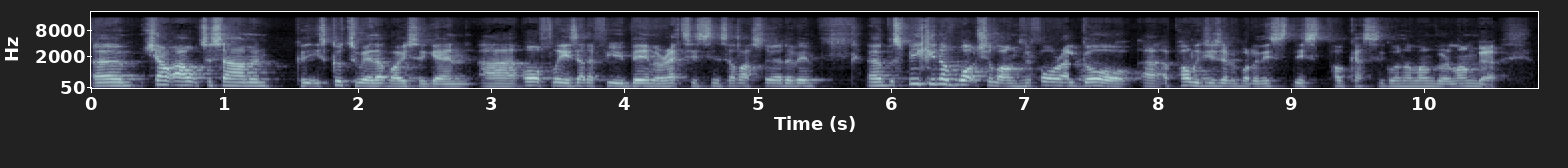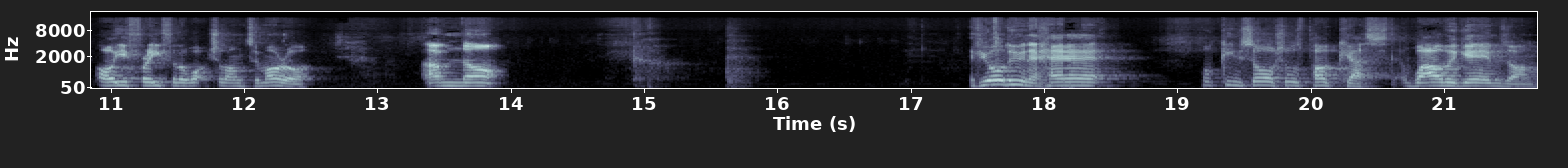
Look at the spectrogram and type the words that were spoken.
um, shout out to Simon because it's good to hear that voice again. Uh, hopefully he's had a few beer since I last heard of him. Uh, but speaking of watch-alongs, before I go, uh, apologies everybody. This this podcast is going on longer and longer. Are you free for the watch-along tomorrow? I'm not. If you're doing a hair fucking socials podcast while the game's on,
